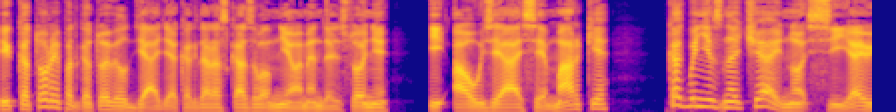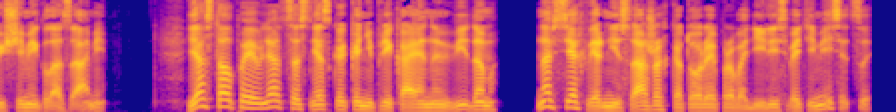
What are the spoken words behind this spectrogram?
и к которой подготовил дядя, когда рассказывал мне о Мендельсоне и Аузиасе Марке, как бы невзначай, но с сияющими глазами. Я стал появляться с несколько неприкаянным видом на всех вернисажах, которые проводились в эти месяцы,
